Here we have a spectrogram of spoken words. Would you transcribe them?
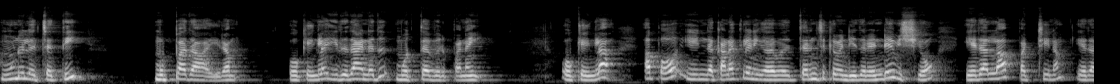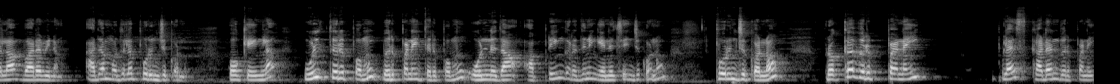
மூணு லட்சத்தி முப்பதாயிரம். ஓகேங்களா? இதுதான் என்னது? மொத்த விற்பனை. ஓகேங்களா? அப்போது இந்த கணக்கில் நீங்கள் தெரிஞ்சுக்க வேண்டியது ரெண்டே விஷயம். எதெல்லாம் பற்றினம் எதெல்லாம் வரவினம். அதை முதல்ல புரிஞ்சுக்கணும். ஓகேங்களா? உள் திருப்பமும் விற்பனை திருப்பமும் ஒன்று தான் அப்படிங்கிறது நீங்கள் என்ன செஞ்சுக்கணும்? புரிஞ்சுக்கணும். ரொக்க விற்பனை ப்ளஸ் கடன் விற்பனை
